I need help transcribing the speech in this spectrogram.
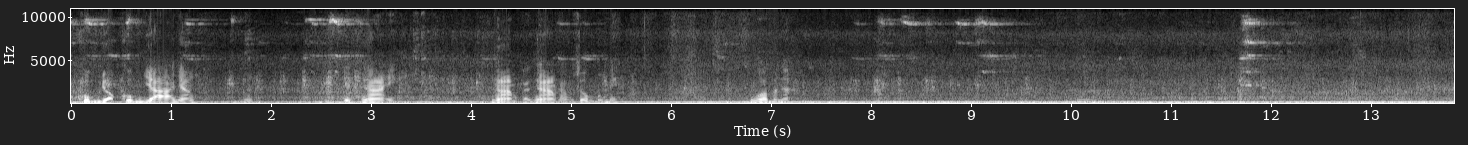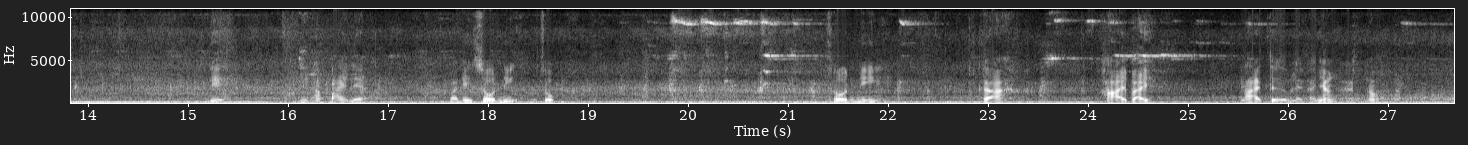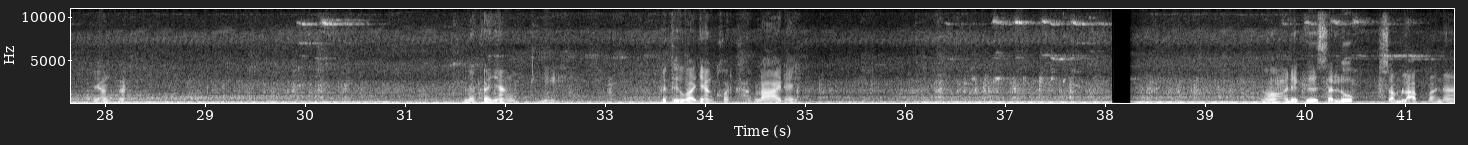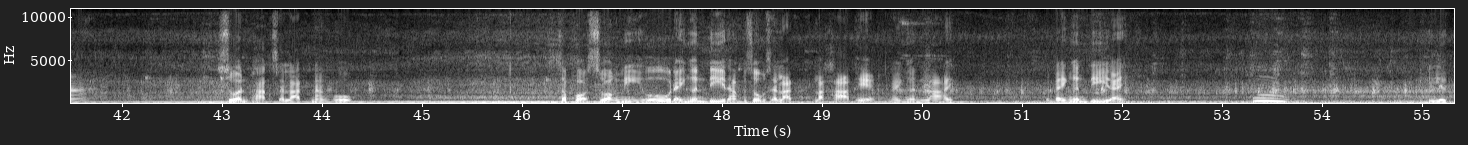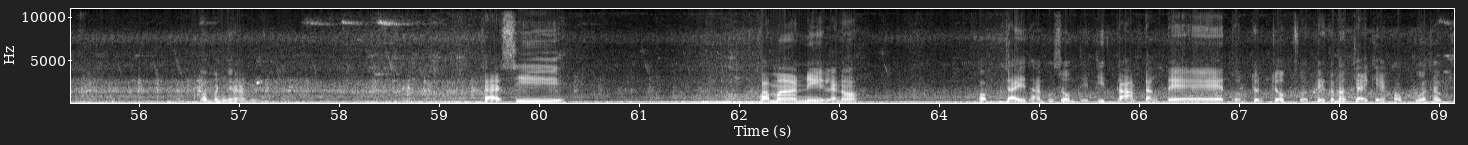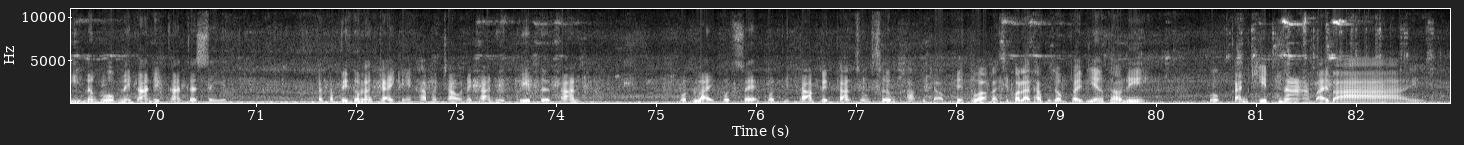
คุ้มหยอกคุ้มยาหยังอืมเห็ดง่ายงามก็งามท่านผู้ชมมึงไหม หัวมันอืมเดี๋ยวนี่ครับไปแล้วมาในโซนนี้ผู้ชมโซนนี้ก็ขายไปลายเติบเลยก็ยังหักเนาะยังหักแล้วก็ยังนี่ก็ถือว่ายังขอดขังลายได้เนาะ อันนี้คือสรุปสำหรับอนาส่วนผักสลัดนางโฮกเฉพาะส่วงนี้โอ้ได้เงินดีทำผสมสลัดราคาแพงได้เงินหลายก็ได้เงินดีได้ที่ลึกก็มันงามนะกาซีประมาณนี้แหล้วเนาะ ขอบใจท่านผู้ชมที่ติดตามตั้งแต่ต้นจนจบส่วนเป็นกำลังใจแก่ครอบครัวเท่ากี้นังโฮมในการเด็ดการเกษตรแต่ก็เป็นกำลังใจแก่ข้าพเจ้าในการเห็ดคลิปหรือการกดไลค์กดแชร์กดติดตามเป็นการส่งเสริมข่าวพเจ้าในตัวกับสิก็แล้วท่านผู้ชมไปเพียงเท่านี้พบกันคลิปหน้าบายบาย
